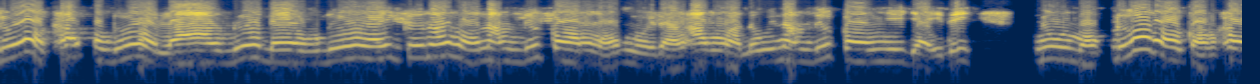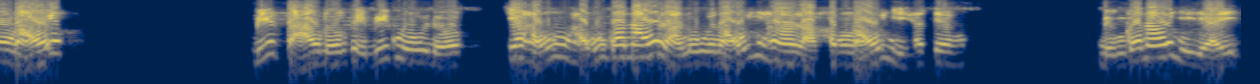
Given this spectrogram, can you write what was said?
đứa khóc, con đứa la đứa đeo đứa ấy, cứ nói thôi năm đứa con một người đàn ông mà nuôi năm đứa con như vậy đi. Nuôi một đứa thôi còn không nổi. Biết tạo được thì biết nuôi được, chứ không không có nói là nuôi nổi hay là không nổi gì hết trơn. Đừng có nói như vậy.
